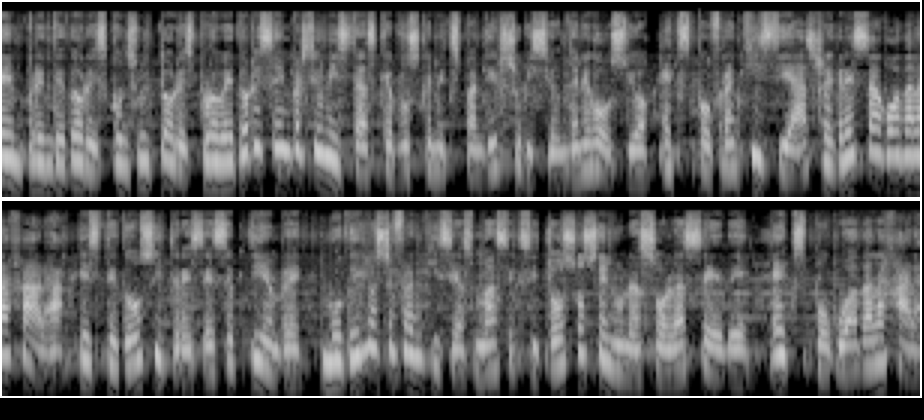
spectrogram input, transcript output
Emprendedores, consultores, proveedores e inversionistas que busquen expandir su visión de negocio, Expo Franquicias regresa a Guadalajara este 2 y 3 de septiembre. Modelos de franquicias más exitosos en una sola sede. Expo Guadalajara,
